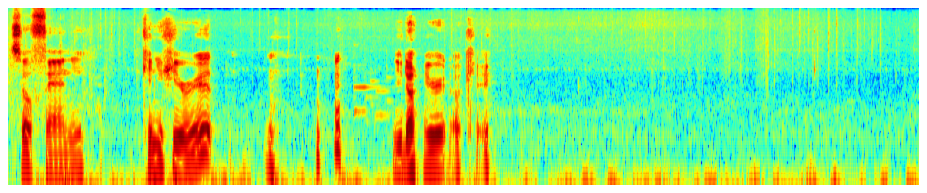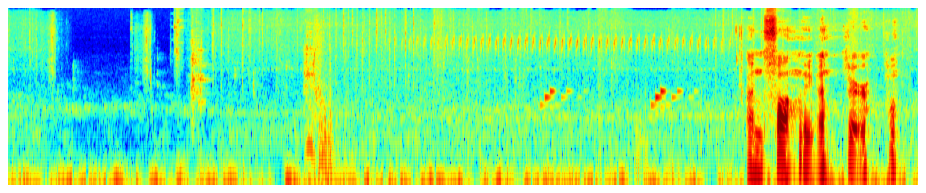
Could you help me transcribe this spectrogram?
So Fanny, can you hear it? you don't hear it? Okay. Unfollowing unbearable.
